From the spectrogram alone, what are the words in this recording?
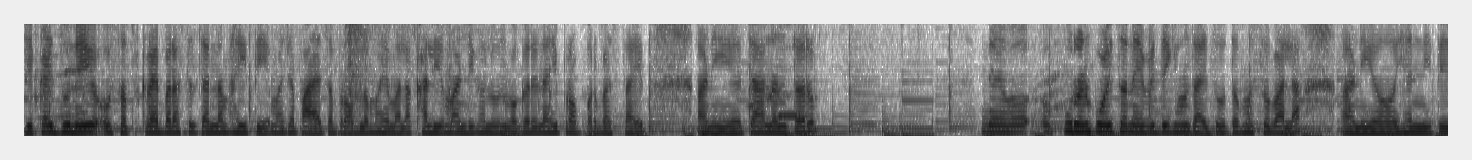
जे काही जुने सबस्क्रायबर असतील त्यांना माहिती आहे माझ्या पायाचा प्रॉब्लेम आहे. मला खाली मांडी घालून वगैरे नाही प्रॉपर बसता येत आणि त्यानंतर नेव पुरणपोळीचं नैवेद्य घेऊन जायचं होतं म्हसोबाला. आणि ह्यांनी ते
